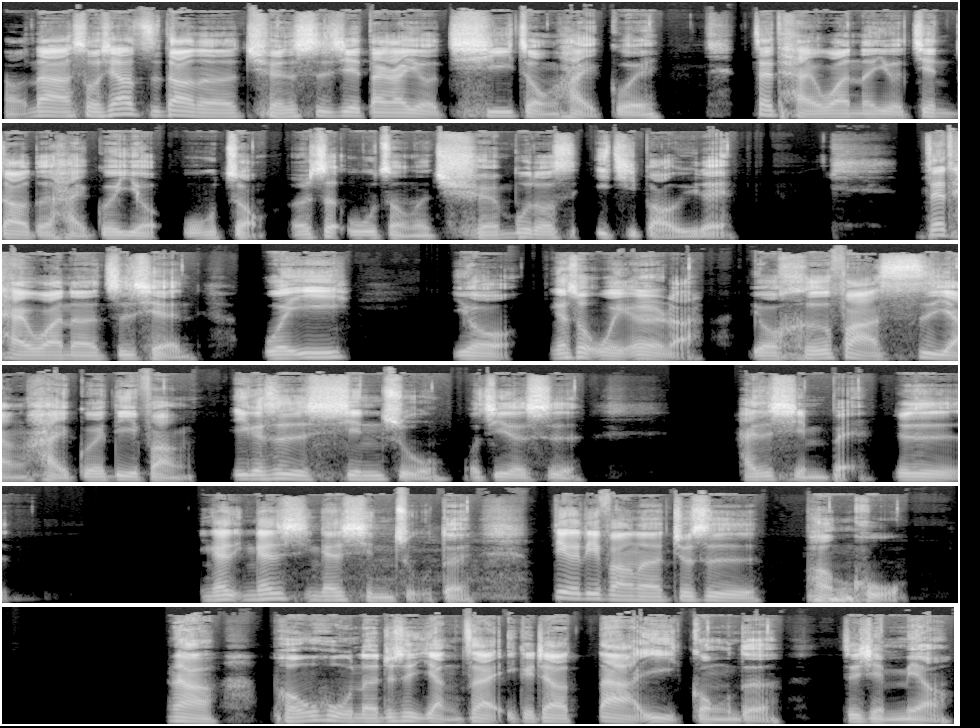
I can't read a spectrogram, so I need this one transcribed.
好，那首先要知道呢，全世界大概有七种海龟，在台湾呢有见到的海龟有五种，而这五种呢全部都是一级保育类。在台湾呢之前。唯一有，应该说唯二啦，有合法饲养海龟地方，一个是新竹，我记得是还是新北，就是应该应该是应该是新竹对。第二个地方呢，就是澎湖。那澎湖呢，就是养在一个叫大义宫的这间庙，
